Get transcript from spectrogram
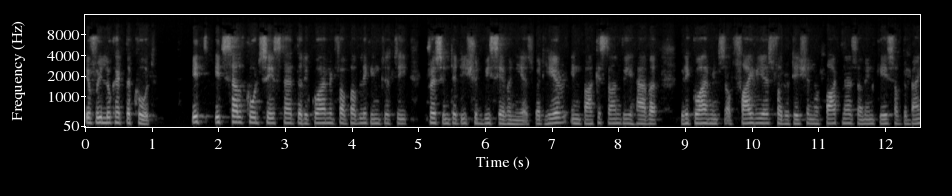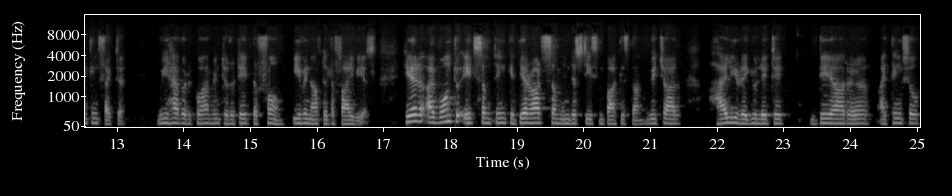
if we look at the code, it itself code says that the requirement for public interest trust entity should be seven years. But here in Pakistan, we have a requirements of five years for rotation of partners, and in case of the banking sector, we have a requirement to rotate the firm even after the five years. Here, I want to add something. There are some industries in Pakistan which are highly regulated. They are, uh, I think so,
